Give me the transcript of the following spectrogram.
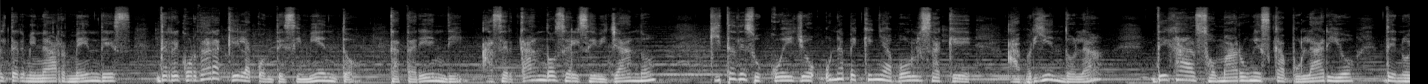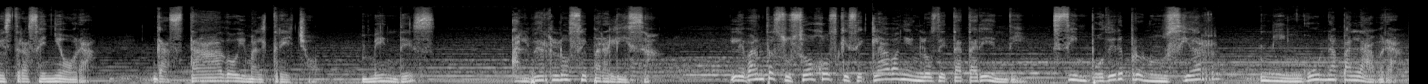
Al terminar Méndez de recordar aquel acontecimiento, Tatarendi, acercándose al sevillano, quita de su cuello una pequeña bolsa que, abriéndola, deja asomar un escapulario de Nuestra Señora, gastado y maltrecho. Méndez, al verlo, se paraliza. Levanta sus ojos que se clavan en los de Tatarendi, sin poder pronunciar ninguna palabra.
